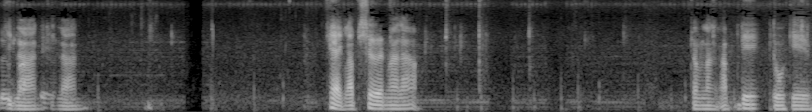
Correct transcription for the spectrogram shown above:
ลืมกี่ล้าน อัปเดตกี่ล้าน แขกรับเชิญมาแล้วกำลังอัปเดตตัวเกม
